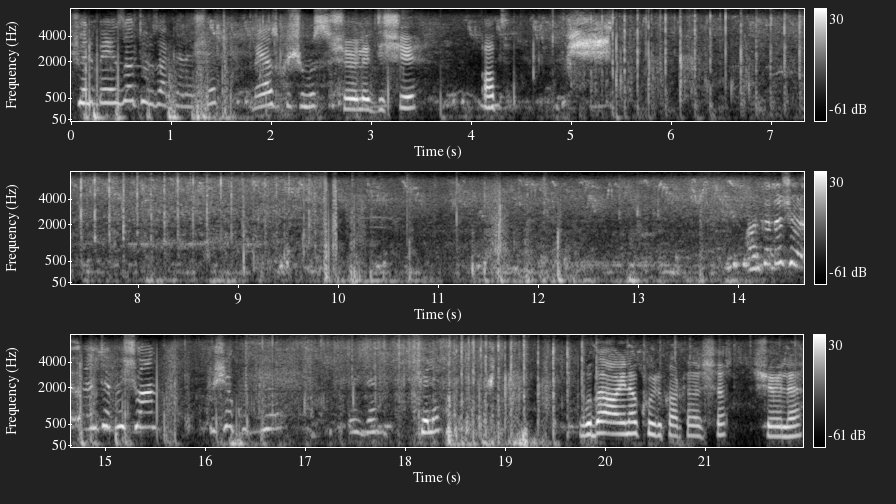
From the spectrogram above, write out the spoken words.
Şöyle beyazı atıyoruz arkadaşlar. Beyaz kuşumuz. Şöyle dişi at. Arkadaşlar ön tepe şu an kuşa kusuyor. O yüzden şöyle. Bu da ayna kuyruk arkadaşlar. Şöyle.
